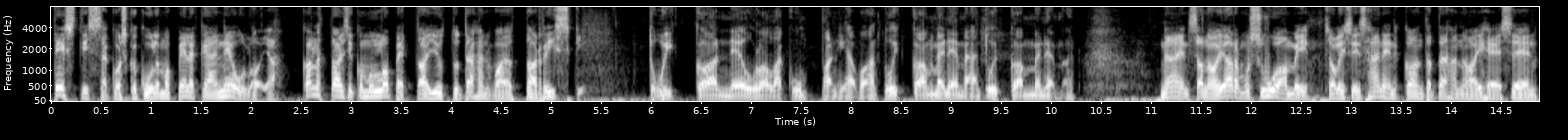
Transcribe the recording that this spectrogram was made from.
testissä, koska kuulemma pelkää neuloja. Kannattaisiko mun lopettaa juttu tähän vai ottaa riski? Tuikkaa neulalla kumppania vaan, tuikkaa menemään, tuikkaa menemään. Näin sanoo Jarmo Suomi. Se oli siis hänen kanta tähän aiheeseen.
